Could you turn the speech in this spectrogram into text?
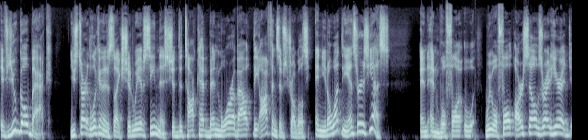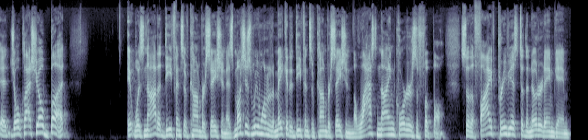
If you go back, you start looking at it like, should we have seen this? Should the talk have been more about the offensive struggles? And you know what? The answer is yes. And and we'll fault, we will fault ourselves right here at, at Joel Klatt Show, but it was not a defensive conversation. As much as we wanted to make it a defensive conversation, the last nine quarters of football, so the five previous to the Notre Dame game,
